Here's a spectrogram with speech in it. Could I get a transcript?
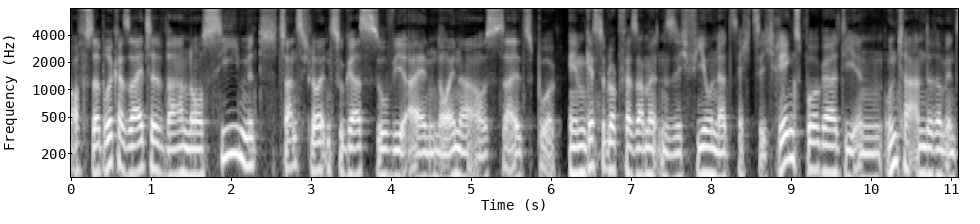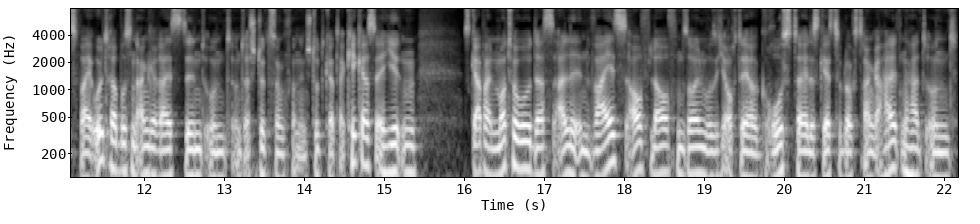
auf Saarbrücker Seite war Nancy mit 20 Leuten zu Gast sowie ein Neuner aus Salzburg. Im Gästeblock versammelten sich 460 Regensburger, die in unter anderem in zwei Ultrabussen angereist sind und Unterstützung von den Stuttgarter Kickers erhielten. Es gab ein Motto, dass alle in Weiß auflaufen sollen, wo sich auch der Großteil des Gästeblocks dran gehalten hat und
